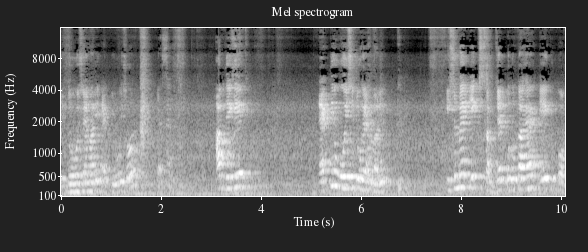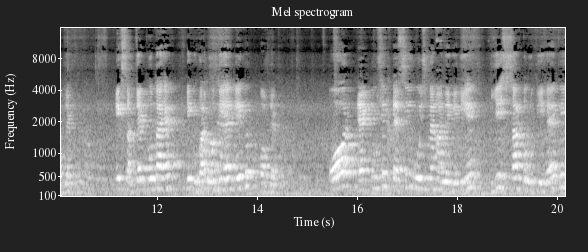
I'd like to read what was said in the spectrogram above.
ये दो वॉइस है हमारी एक्टिव वॉइस और पैसिव अब देखिए एक्टिव वॉइस जो है हमारी, इसमें एक सब्जेक्ट होता है, एक ऑब्जेक्ट होता है। एक सब्जेक्ट होता है, एक वर्ब होती है, एक ऑब्जेक्ट होता है। और एक्टिव से पैसिव वॉइस में आने के लिए ये शर्त होती है कि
